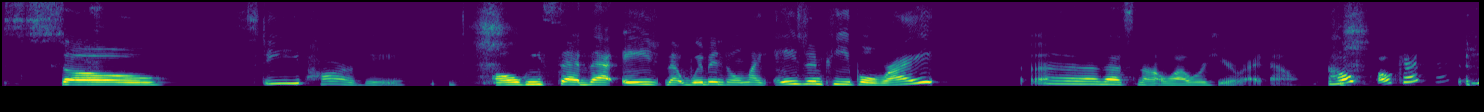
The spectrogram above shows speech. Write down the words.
So, Steve Harvey. Oh, he said that age that women don't like Asian people, right? Uh, that's not why we're here right now. Oh, okay.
